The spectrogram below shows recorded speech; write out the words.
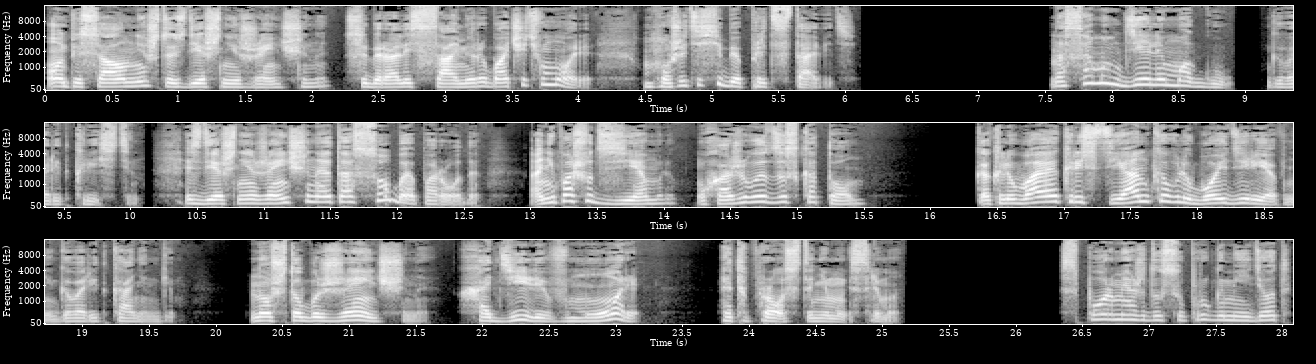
Он писал мне, что здешние женщины собирались сами рыбачить в море. Можете себе представить? «На самом деле могу», — говорит Кристин. «Здешние женщины — это особая порода. Они пашут землю, ухаживают за скотом. Как любая крестьянка в любой деревне, говорит Каннингем. Но чтобы женщины ходили в море, это просто немыслимо. Спор между супругами идет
